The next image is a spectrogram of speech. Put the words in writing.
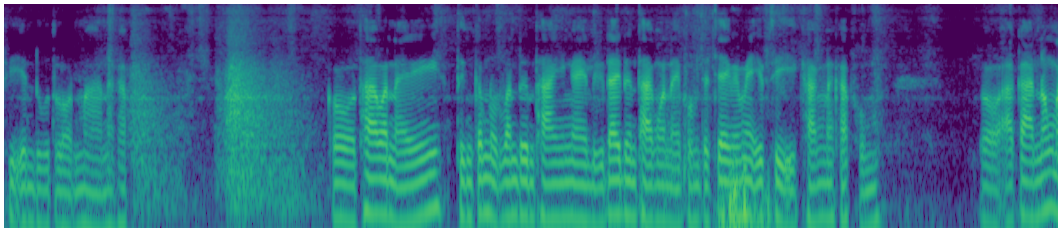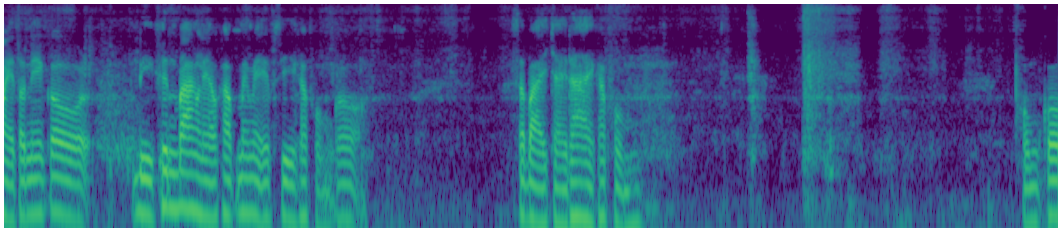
ที่เอ็นดูตลอดมานะครับ ก็ถ้าวันไหนถึงกำหนดวันเดินทางยังไง หรือได้เดินทางวันไหน ผมจะแจ้งแม่แม่เอฟซีอีกครั้งนะครับ ผมก็อาการน้องใหม่ตอนนี้ก็ดีขึ้นบ้างแล้วครับแม่แม่เอฟซีครับ ผมก็สบายใจได้ครับผม ผมก็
